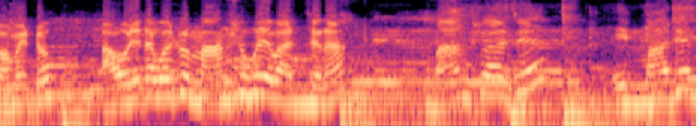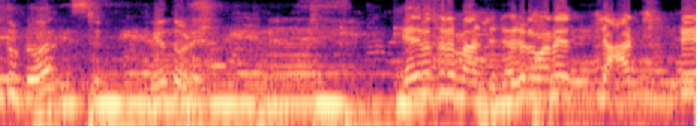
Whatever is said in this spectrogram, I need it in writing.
টমেটো। আর ও যেটা বলছো মাংস খুঁজে পাচ্ছে না। মাংস আছে এই মাঝের দুটোর ভেতরে। এর ভেতরে মাংস আসলে মানে চারটে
